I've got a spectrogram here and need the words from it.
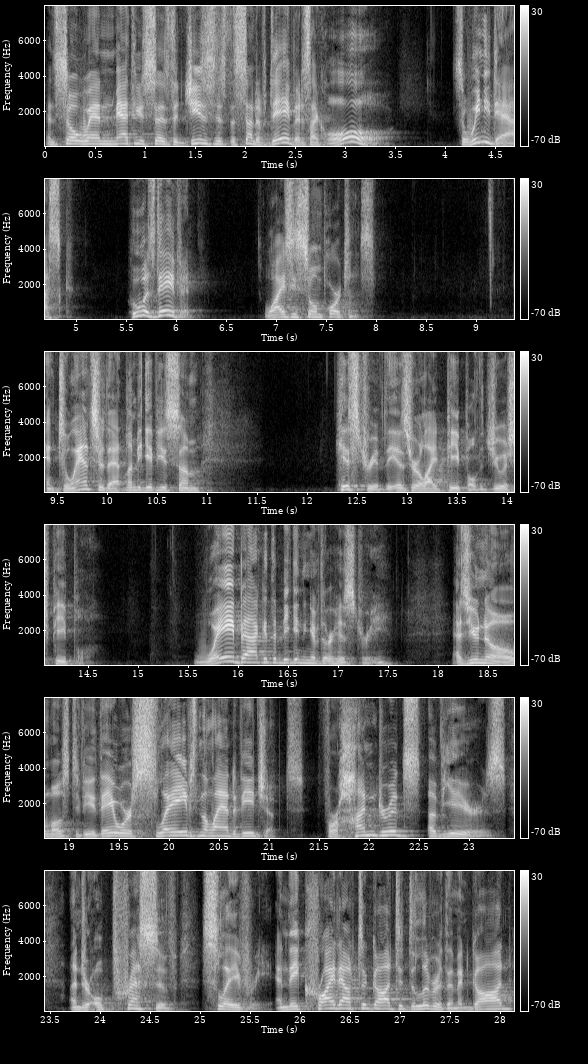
And so when Matthew says that Jesus is the son of David, it's like, oh. So we need to ask, who was David? Why is he so important? And to answer that, let me give you some history of the Israelite people, the Jewish people. Way back at the beginning of their history, as you know, most of you, they were slaves in the land of Egypt for hundreds of years under oppressive slavery. And they cried out to God to deliver them. And God,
